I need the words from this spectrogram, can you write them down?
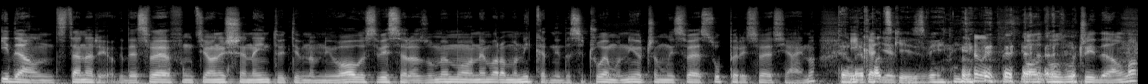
idealan scenario gde sve funkcioniše na intuitivnom nivou, svi se razumemo, ne moramo nikad ni da se čujemo ni o čemu i sve je super i sve je sjajno. I kad je- Telepatski, izvini. to, to zvuči idealno.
